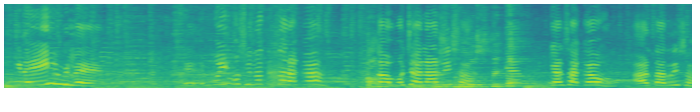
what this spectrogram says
¡Increíble! Eh, muy emocionante estar acá. Me mucha la risa que, han sacado. Harta risa.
